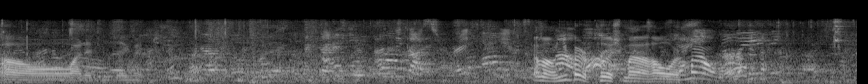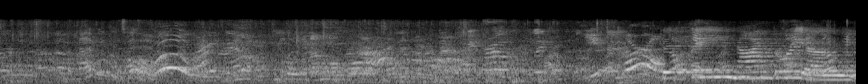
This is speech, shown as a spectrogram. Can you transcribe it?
Oh, I didn't dig it. Come on, you better push my horse. Come on, girl. Fifteen nine three zero.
